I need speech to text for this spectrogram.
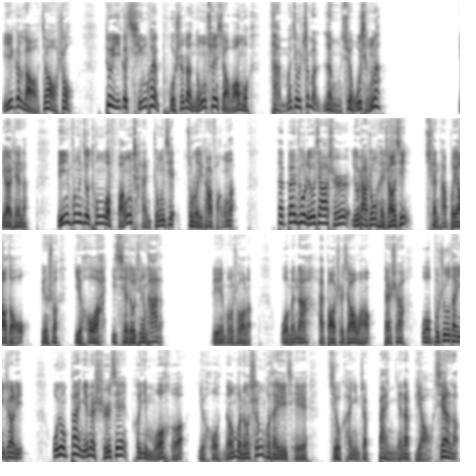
一个老教授对一个勤快朴实的农村小保姆，怎么就这么冷血无情呢？第二天呢，林峰就通过房产中介租了一套房子。在搬出刘家时，刘大忠很伤心，劝他不要走，并说以后啊，一切都听他的。林峰说了：“我们呢还保持交往，但是啊，我不住在你这里，我用半年的时间和你磨合，以后能不能生活在一起，就看你这半年的表现了。”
